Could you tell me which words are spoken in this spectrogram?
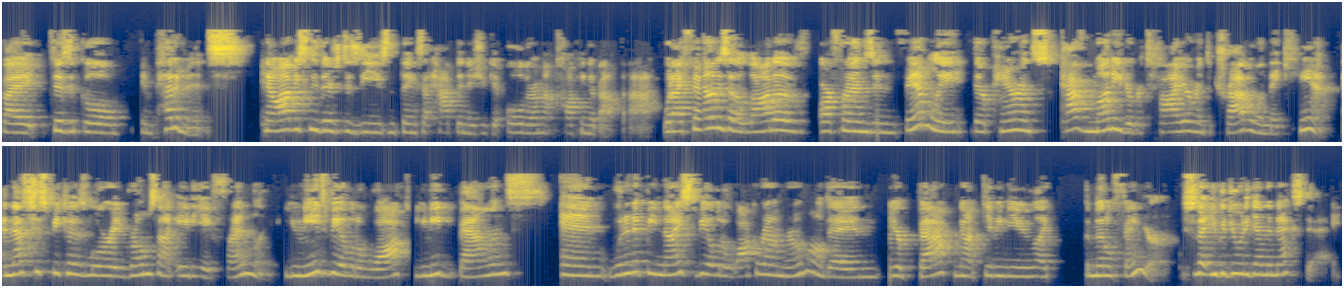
by physical impediments now, obviously there's disease and things that happen as you get older. I'm not talking about that. What I found is that a lot of our friends and family, their parents have money to retire and to travel and they can't. And that's just because, Laurie, Rome's not ADA friendly. You need to be able to walk. You need balance. And wouldn't it be nice to be able to walk around Rome all day and your back not giving you like the middle finger so that you could do it again the next day.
